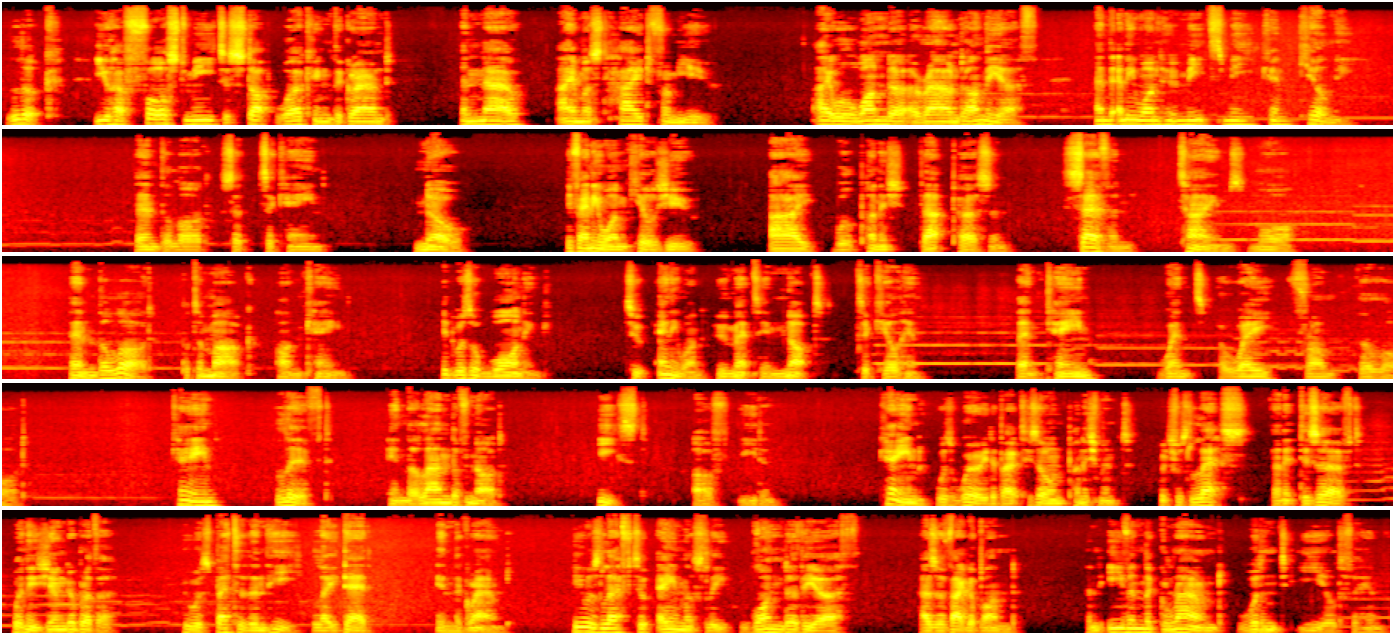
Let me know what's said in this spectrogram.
Look, you have forced me to stop working the ground, and now I must hide from you. I will wander around on the earth, and anyone who meets me can kill me. Then the Lord said to Cain, No, if anyone kills you, I will punish that person seven times more. Then the Lord put a mark on Cain. It was a warning to anyone who met him not to kill him. Then Cain went away from the Lord. Cain lived in the land of Nod, east of Eden. Cain was worried about his own punishment, which was less than it deserved, when his younger brother, who was better than he, lay dead in the ground. He was left to aimlessly wander the earth as a vagabond, and even the ground wouldn't yield for him.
